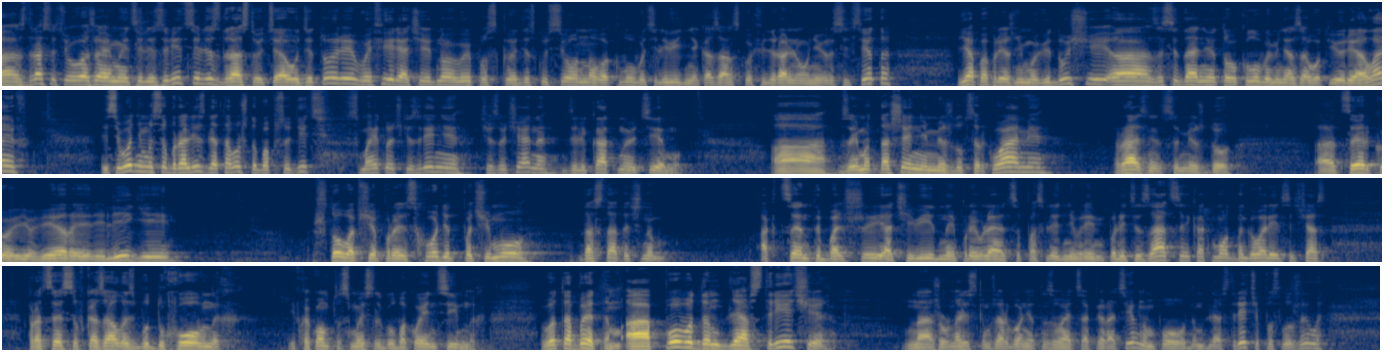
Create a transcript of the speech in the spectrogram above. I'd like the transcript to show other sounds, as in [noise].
А, здравствуйте, уважаемые телезрители, здравствуйте, аудитория. В эфире очередной выпуск дискуссионного клуба телевидения Казанского федерального университета. Я по-прежнему ведущий а, заседания этого клуба, меня зовут Юрий Алаев. И сегодня мы собрались для того, чтобы обсудить, с моей точки зрения, чрезвычайно деликатную тему. А, взаимоотношения между церквами, разница между церковью, верой и религией, что вообще происходит, почему достаточно акценты большие, очевидные, проявляются в последнее время политизации, как модно говорить сейчас, процессов, казалось бы, духовных и в каком-то смысле глубоко интимных. Вот об этом. А поводом для встречи, на журналистском жаргоне это называется оперативным поводом для встречи, послужила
